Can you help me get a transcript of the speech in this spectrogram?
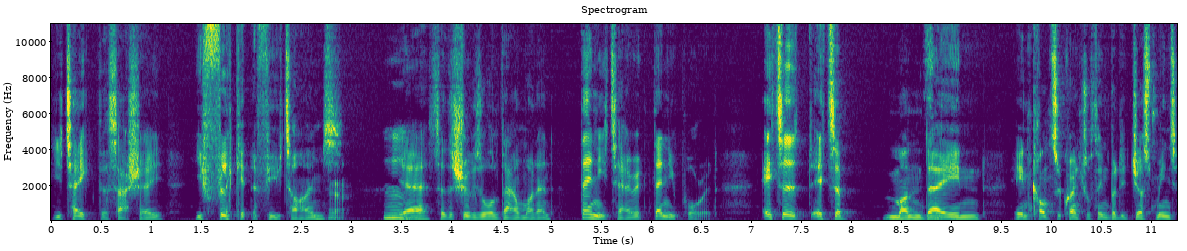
You take the sachet, you flick it a few times, hmm. yeah, so the sugar's all down one end. Then you tear it, then you pour it. It's a it's a mundane, inconsequential thing, but it just means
